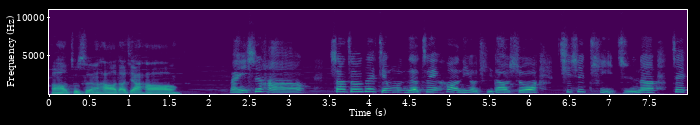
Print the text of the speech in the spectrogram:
好，主持人好，大家好，马医师好。上周在节目的最后，你有提到说，其实体质呢，在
